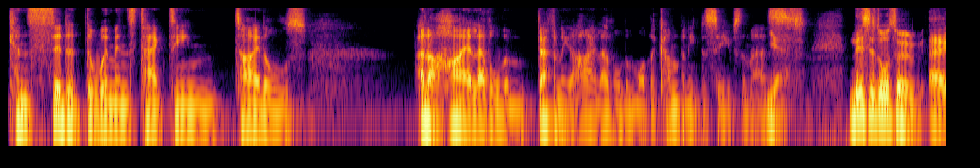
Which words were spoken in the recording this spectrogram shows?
considered the women's tag team titles at a higher level than definitely a higher level than what the company perceives them as. Yes. And this is also uh,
